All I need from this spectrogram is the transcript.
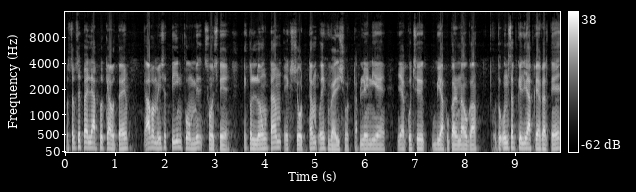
तो सबसे पहले आपको क्या होता है कि आप हमेशा तीन फॉर्म में सोचते हैं। एक तो लॉन्ग टर्म एक शॉर्ट टर्म और एक वेरी शॉर्ट टर्म प्लेन है या कुछ भी आपको करना होगा। तो उन सब के लिए आप क्या करते हैं?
